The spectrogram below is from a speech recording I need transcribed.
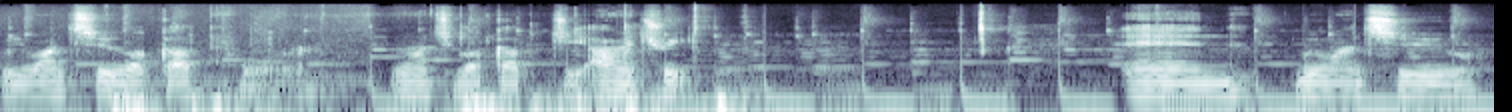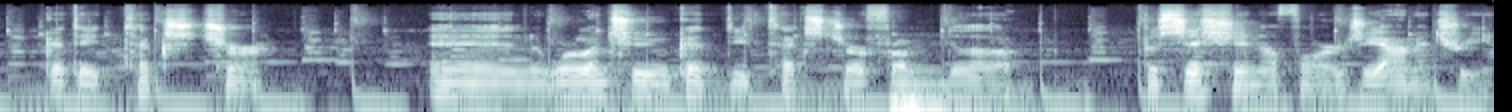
we want to look up for we want to look up geometry. And we want to get a texture. And we're going to get the texture from the position of our geometry.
